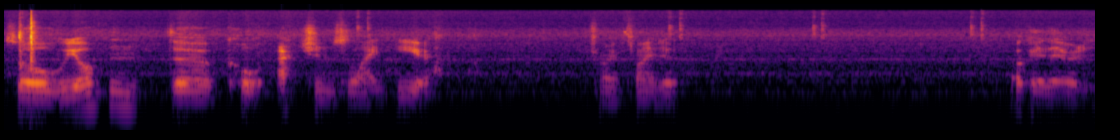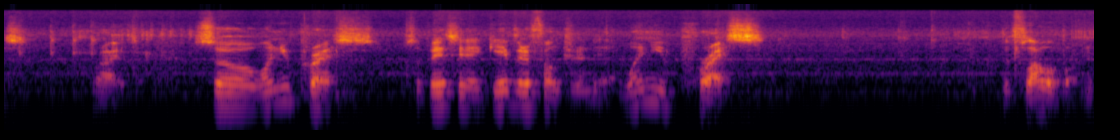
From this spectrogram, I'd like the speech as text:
so we open the call actions line here try and find it Okay, there it is. Right. So when you press, so basically I gave it a function. When you press the flower button,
